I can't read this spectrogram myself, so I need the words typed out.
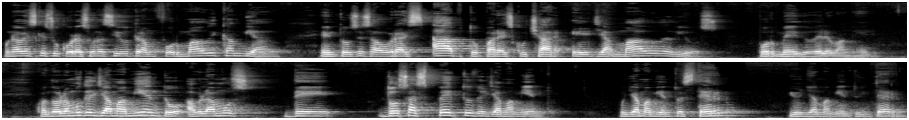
una vez que su corazón ha sido transformado y cambiado, entonces ahora es apto para escuchar el llamado de Dios por medio del Evangelio. Cuando hablamos del llamamiento, hablamos de dos aspectos del llamamiento, un llamamiento externo y un llamamiento interno.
